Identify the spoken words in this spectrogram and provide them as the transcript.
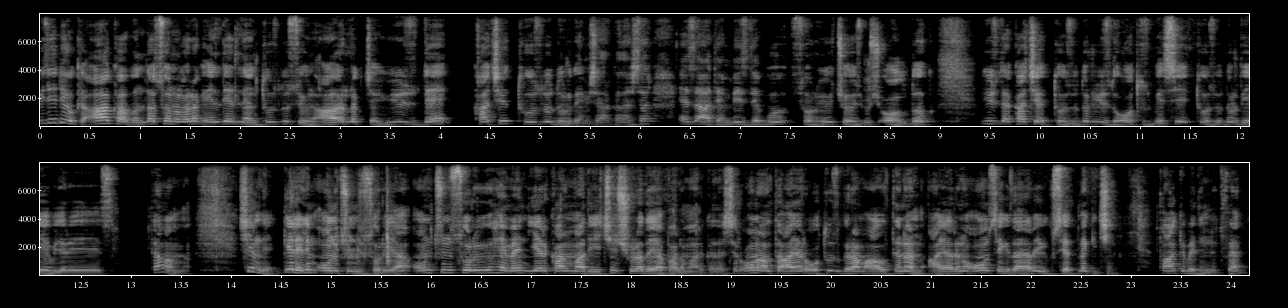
Bize diyor ki A kabında son olarak elde edilen tuzlu suyun ağırlıkça yüzde kaçı tuzludur demiş arkadaşlar. E zaten biz de bu soruyu çözmüş olduk. Yüzde kaçı tuzludur? Yüzde 35'i tuzludur diyebiliriz. Tamam mı? Şimdi gelelim 13. soruya. 13. soruyu hemen yer kalmadığı için şurada yapalım arkadaşlar. 16 ayar 30 gram altının ayarını 18 ayara yükseltmek için. Takip edin lütfen.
